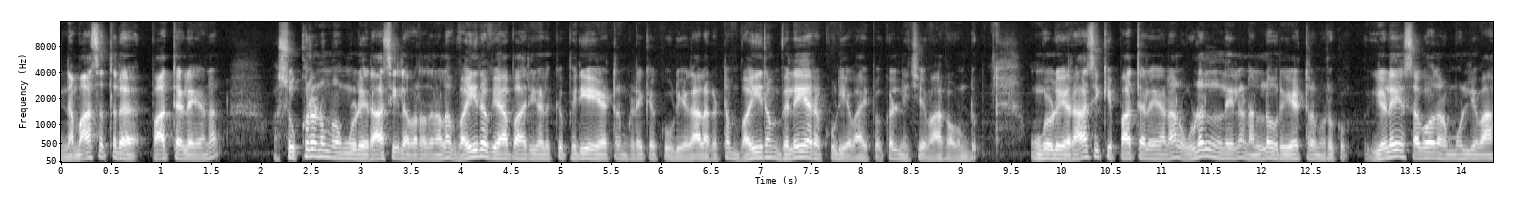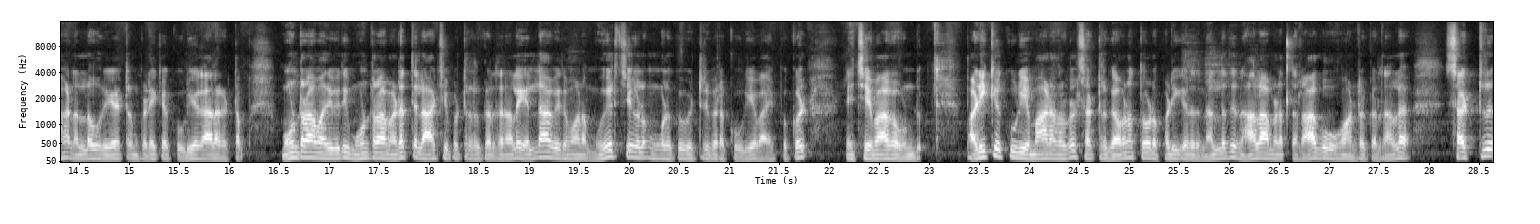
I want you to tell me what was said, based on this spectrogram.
இந்த மாதத்தில் பார்த்தலையானால் சுக்கரனும் உங்களுடைய ராசியில் வர்றதுனால வைர வியாபாரிகளுக்கு பெரிய ஏற்றம் கிடைக்கக்கூடிய காலகட்டம். வைரம் விலையேறக்கூடிய வாய்ப்புகள் நிச்சயமாக உண்டு. உங்களுடைய ராசிக்கு பார்த்தலையானால் உடல்நிலையில் நல்ல ஒரு ஏற்றம் இருக்கும். இளைய சகோதரம் மூலியமாக நல்ல ஒரு ஏற்றம் கிடைக்கக்கூடிய காலகட்டம். மூன்றாம் அதிபதி மூன்றாம் இடத்தில் ஆட்சி பெற்று இருக்கிறதுனால எல்லா விதமான முயற்சிகளும் உங்களுக்கு வெற்றி பெறக்கூடிய வாய்ப்புகள் நிச்சயமாக உண்டு. படிக்கக்கூடிய மாணவர்கள் சற்று கவனத்தோடு படிக்கிறது நல்லது. நாலாம் இடத்துல ராகு பகவான் இருக்கிறதுனால சற்று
